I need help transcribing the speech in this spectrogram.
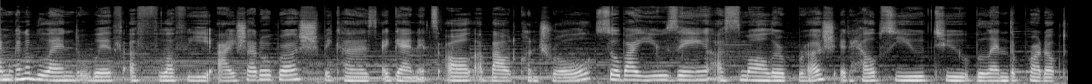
I'm gonna blend with a fluffy eyeshadow brush because again it's all about control so by using a smaller brush it helps you to blend the product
